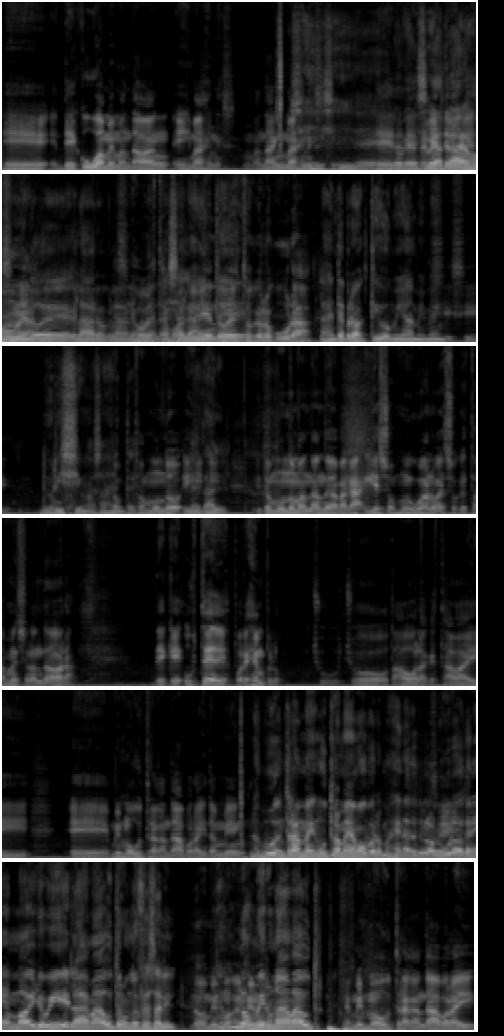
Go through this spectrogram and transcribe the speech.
Eh, de Cuba me mandaban eh, imágenes, me mandaban imágenes. Sí, sí, de, de- lo que de decía Rebelde, lo atrás, que decía. lo de, claro, claro. Decía, "Oye, claro. estamos Esa es la aquí viendo gente- esto, qué locura. La gente proactivo Miami, men. Sí, sí. Durísimo esa gente. Todo el mundo y- y todo el mundo mandando ya para acá. Y eso es muy bueno, eso que estás mencionando ahora. De que ustedes, por ejemplo, Chucho, Otaola, que estaba ahí, eh, mismo Ultra que andaba por ahí también. No pude entrar, men. Ultra me llamó, pero imagínate tú la Sí. locura que tenía en Mayo. Yo vi la llamada de Ultra cuando fui a salir. No, mismo, no, mira, una llamada de Ultra. El mismo Ultra que andaba por ahí.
